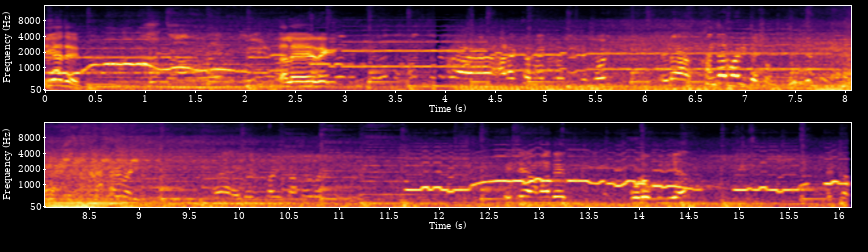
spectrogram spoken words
ঠিক আছে? তাহলে আরেকটা আমাদের পোড়ো প্লেয়ার একটা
